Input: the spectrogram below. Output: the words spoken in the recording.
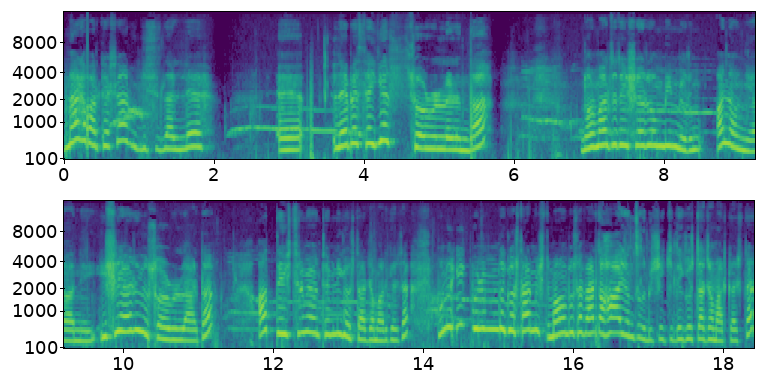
Merhaba arkadaşlar bugün sizlerle e, LBSG serverlarında normalde de işe yarıyor mu bilmiyorum. Anan yani işe yarıyor serverlarda. Ad değiştirme yöntemini göstereceğim arkadaşlar. Bunu ilk bölümümde göstermiştim ama bu sefer daha ayrıntılı bir şekilde göstereceğim arkadaşlar.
